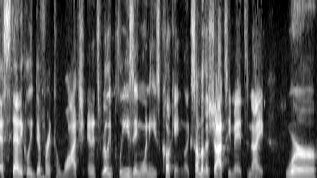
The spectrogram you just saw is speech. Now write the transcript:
aesthetically different to watch, and it's really pleasing when he's cooking. Like some of the shots he made tonight were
